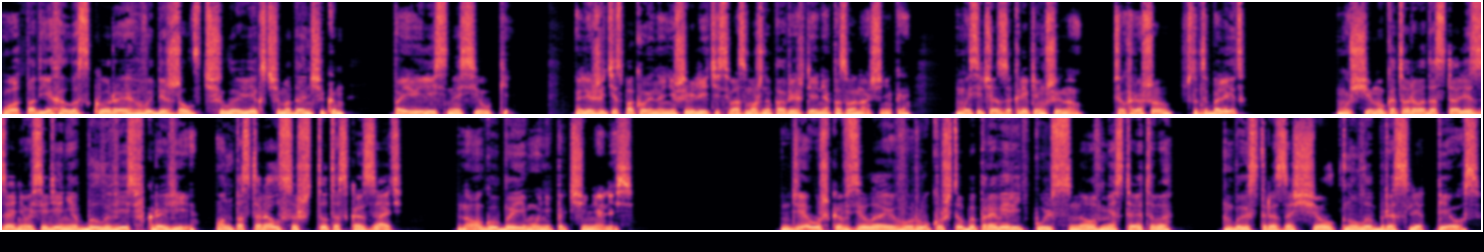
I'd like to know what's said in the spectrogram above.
Вот подъехала скорая, выбежал человек с чемоданчиком, появились носилки. «Лежите спокойно, не шевелитесь, возможно повреждение позвоночника. Мы сейчас закрепим шину. Все хорошо? Что-то болит?» Мужчину, которого достали с заднего сиденья, был весь в крови. Он постарался что-то сказать, но губы ему не подчинялись. Девушка взяла его руку, чтобы проверить пульс, но вместо этого быстро защелкнула браслет Пеос.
